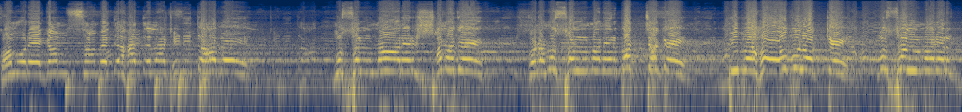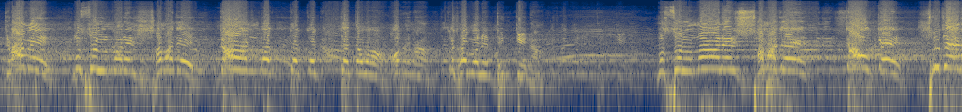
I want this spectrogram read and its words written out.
কোমরে গামছা বেঁধে হাতে লাঠি নিতে হবে। মুসলমানের সমাজে, কোন মুসলমানের বাচ্চাকে, বিবাহ উপলক্ষে মুসলমানের গ্রামে, মুসলমানের সমাজে গান বাদ্য করতে দেওয়া হবে না। কথা বলেন ঠিক কিনা? মুসলমানের সমাজে কাউকে সুদের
